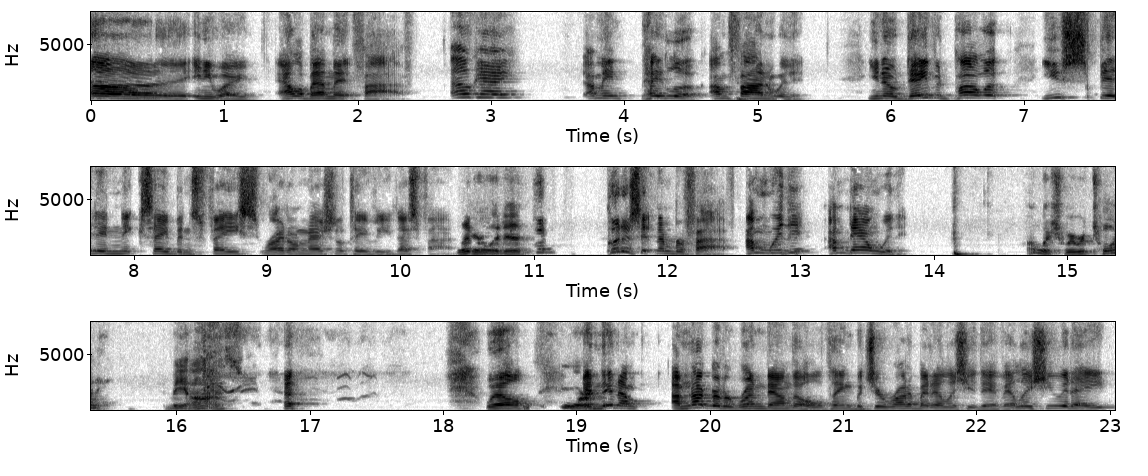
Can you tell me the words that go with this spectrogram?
Uh, anyway, Alabama at five. Okay, I mean, hey, look, I'm fine with it. You know, David Pollack, you spit in Nick Saban's face right on national TV. That's fine. Literally did. Put, put us at number five. I'm with it. I'm down with it. I wish we were 20, to be honest. well, and then I'm I'm not going to run down the whole thing, but you're right about LSU. They have LSU at eight,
